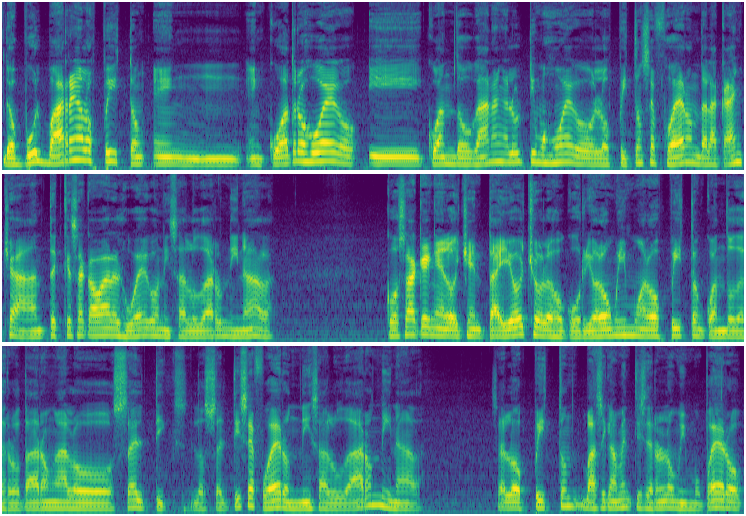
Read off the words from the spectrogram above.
los Bulls barren a los Pistons en, en cuatro juegos y cuando ganan el último juego, los Pistons se fueron de la cancha antes que se acabara el juego, ni saludaron ni nada. Cosa que en el 88 les ocurrió lo mismo a los Pistons cuando derrotaron a los Celtics. Los Celtics se fueron, ni saludaron ni nada. Sea, los Pistons básicamente hicieron lo mismo. Pero,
